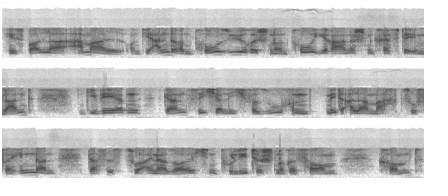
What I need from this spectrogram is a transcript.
Hisbollah, Amal und die anderen pro-syrischen und pro-iranischen Kräfte im Land, die werden ganz sicherlich versuchen, mit aller Macht zu verhindern, dass es zu einer solchen politischen Reform kommt.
